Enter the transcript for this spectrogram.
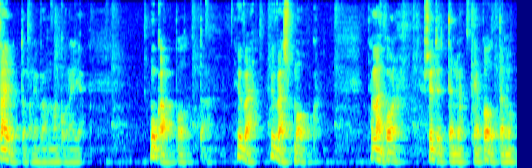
tajuttoman hyvän makuinen ja mukava polttaa. Hyvä, hyvä smoke. Tämän kun on sytyttänyt ja polttanut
